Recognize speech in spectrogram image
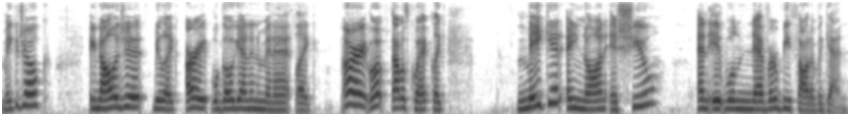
make a joke, acknowledge it, be like, all right, we'll go again in a minute. Like, all right, well, that was quick. Like, make it a non issue and it will never be thought of again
